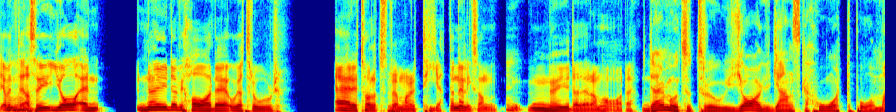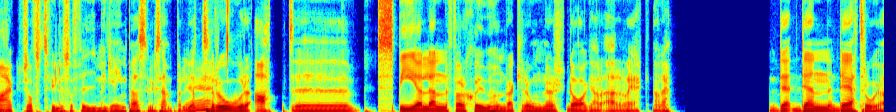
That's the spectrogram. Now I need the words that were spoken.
Jag vet inte, Mm. alltså jag är nöjd där vi har det och jag tror ärligt talat så tror jag majoriteten är liksom Mm. nöjda där de har det. Däremot så tror jag ganska hårt på Microsofts filosofi med Game Pass till exempel. Jag Mm. tror att eh, spelen för 700 kronors dagar är räknade. Det, den, det tror jag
